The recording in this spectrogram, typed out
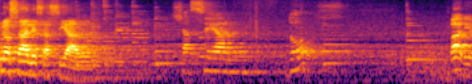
Alguno sale saciado, ya sean dos Varios.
